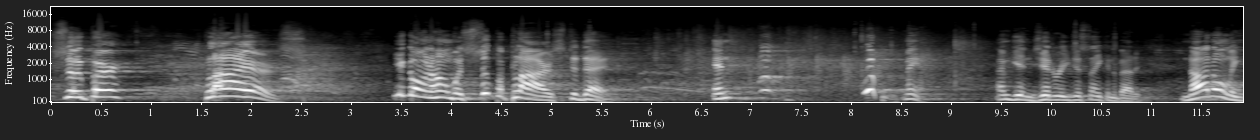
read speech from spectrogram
Super, pliers. You're going home with super pliers today. And, man, I'm getting jittery just thinking about it. Not only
